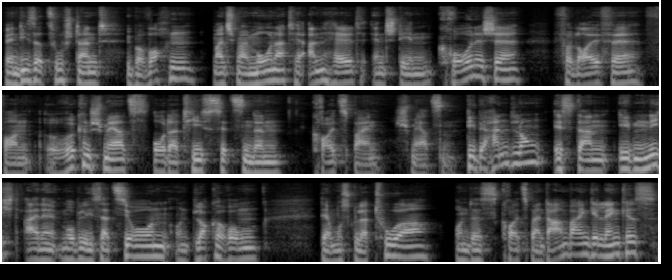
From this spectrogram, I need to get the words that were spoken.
Wenn dieser Zustand über Wochen, manchmal Monate anhält, entstehen chronische Verläufe von Rückenschmerz oder tiefsitzenden Kreuzbeinschmerzen. Die Behandlung ist dann eben nicht eine Mobilisation und Lockerung der Muskulatur und des Kreuzbein-Darmbein-Gelenkes.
